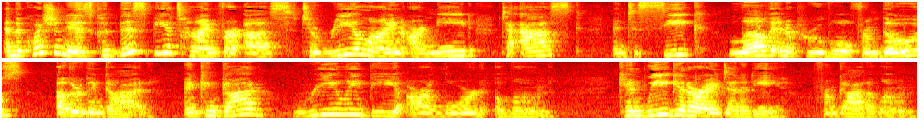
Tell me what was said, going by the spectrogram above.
And the question is could this be a time for us to realign our need to ask and to seek love and approval from those other than God? And can God really be our Lord alone? Can we get our identity from God alone?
